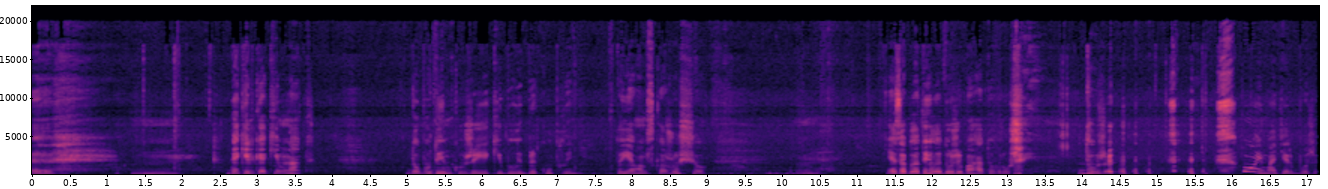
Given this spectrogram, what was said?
е, декілька кімнат до будинку, вже, які були прикуплені, то я вам скажу, що я заплатила дуже багато грошей. Дуже. Ой, матір Боже.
